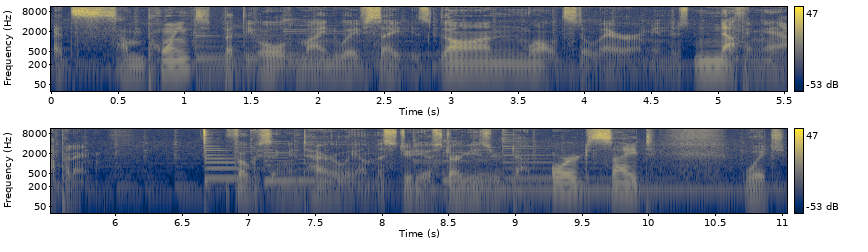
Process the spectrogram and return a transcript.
at some point, but the old Mindwave site is gone. Well, it's still there. I mean, there's nothing happening. Focusing entirely on the studiostargazer.org site, which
